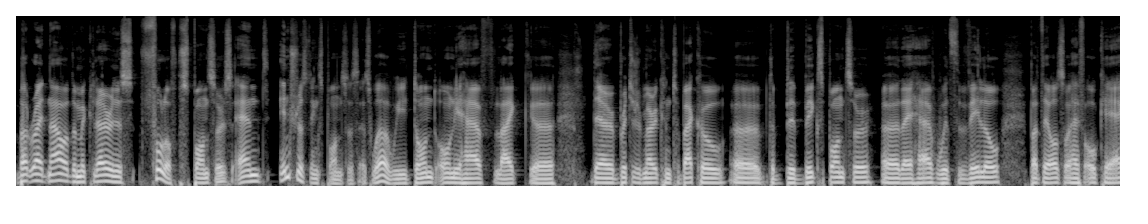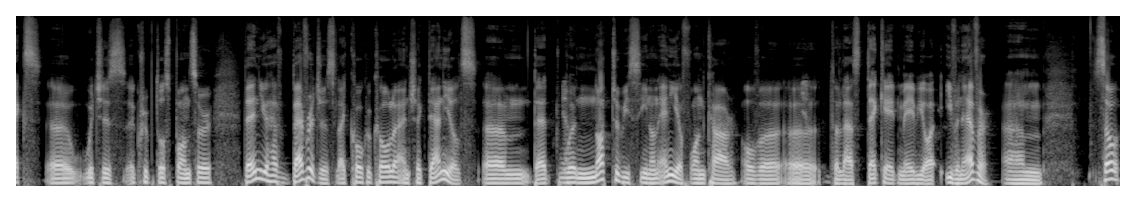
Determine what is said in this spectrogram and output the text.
but right now, the McLaren is full of sponsors and interesting sponsors as well. We don't only have like uh, their British American Tobacco, uh, the, the, big sponsor uh, they have with Velo, but they also have OKX, uh, which is a crypto sponsor. Then you have beverages like Coca Cola and Jack Daniels um, that yeah. were not to be seen on any F1 car over uh, yeah. the last decade, maybe, or even ever. Um, so,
